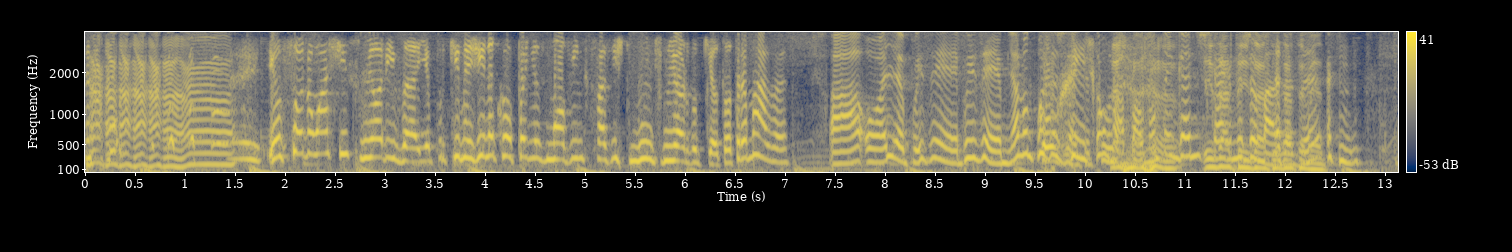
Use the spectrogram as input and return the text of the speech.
Eu só não acho isso melhor ideia, porque imagina que eu apanhas um ouvinte que faz isto muito melhor do que eu. Estou tramada. Ah, olha, pois é, pois é, melhor não te pôs Com a risco. Então vá, Paulo, não tem Exato, carne nas exato, chamadas. é? exatamente.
